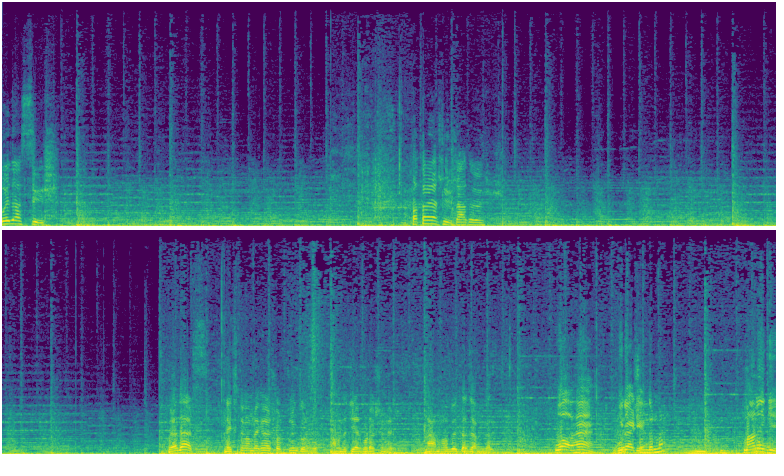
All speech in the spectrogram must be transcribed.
কই যাচ্ছিস তাড়াতাড়ি আসিস তাড়াতাড়ি ব্রাদার্স নেক্সট টাইম আমরা এখানে করব। আমাদের নাম হবে দ্য জঙ্গল ওয়াও হ্যাঁ গুড আইডিয়া সুন্দর না? মানে কি?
